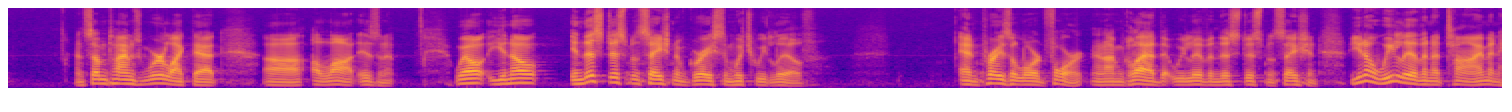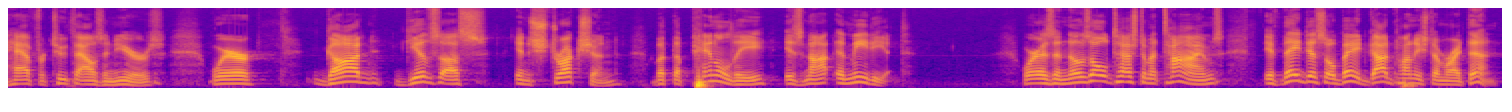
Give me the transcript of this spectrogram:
And sometimes we're like that uh, a lot, isn't it? Well, you know, in this dispensation of grace in which we live, and praise the Lord for it. And I'm glad that we live in this dispensation. You know, we live in a time and have for 2,000 years where God gives us instruction, but the penalty is not immediate. Whereas in those Old Testament times, if they disobeyed, God punished them right then.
